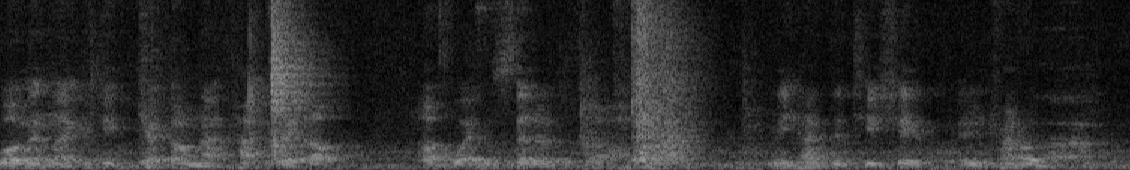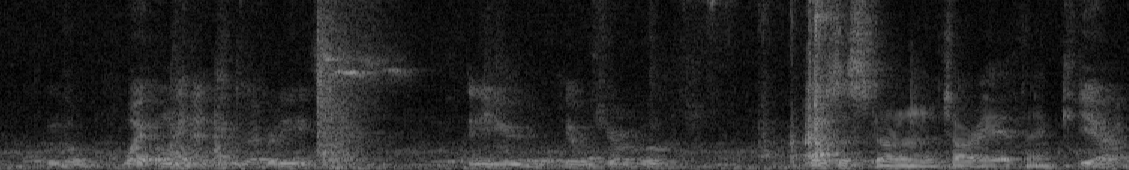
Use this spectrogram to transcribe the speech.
Well, then, like, if you kept on that pathway up, upway instead of uh, when you had the T shape and you're trying to, when the white only had two liberties, and you, it was your move. There's a stone and Atari, I think. Yeah,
